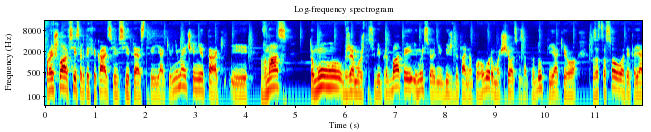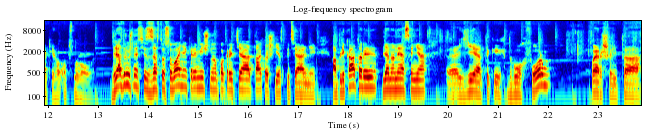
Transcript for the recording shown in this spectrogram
Пройшла всі сертифікації, всі тести, як і в Німеччині, так і в нас. Тому вже можете собі придбати, і ми сьогодні більш детально поговоримо, що це за продукт, як його застосовувати та як його обслуговувати. Для зручності застосування керамічного покриття також є спеціальні аплікатори для нанесення. Е, Є таких двох форм: перший та,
